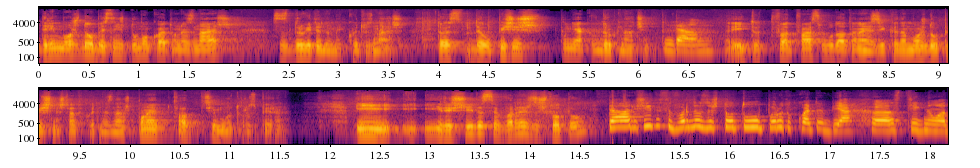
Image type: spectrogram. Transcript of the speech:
дали можеш да обясниш дума, която не знаеш, с другите думи, които знаеш. Тоест да опишеш по някакъв друг начин. Да. И това, това е свободата на езика, да можеш да опишеш нещата, които не знаеш. Поне това си е моето разбиране. И, и, и реши да се върнеш, защото? Да, реши да се върна, защото първото, което бях стигнала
